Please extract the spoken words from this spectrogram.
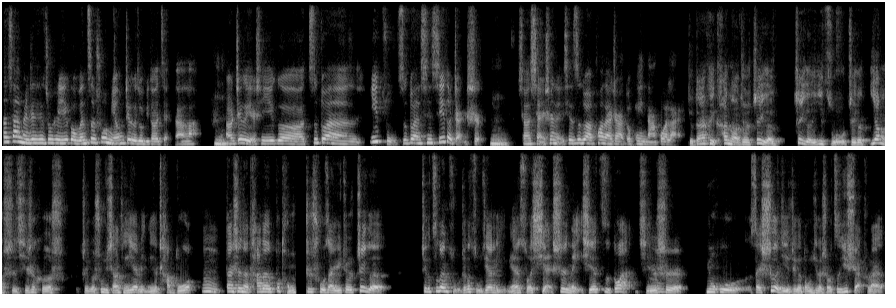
那下面这些就是一个文字说明，这个就比较简单了。嗯，然后这个也是一个字段一组字段信息的展示。嗯，想显示哪些字段放在这儿都可以拿过来。就大家可以看到，就是这个这个一组这个样式其实和这个数据详情页里那个差不多。嗯，但是呢，它的不同之处在于，就是这个这个字段组这个组件里面所显示哪些字段，其实是用户在设计这个东西的时候自己选出来的。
